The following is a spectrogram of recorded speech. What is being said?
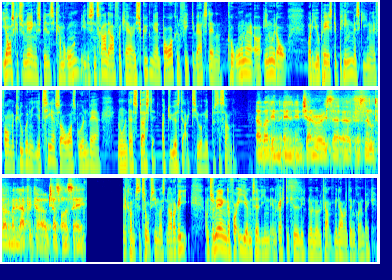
I år skal turneringen spilles i Kamerun, i det centrale Afrika og i skyggen af en borgerkonflikt i værtslandet, corona og endnu et år, hvor de europæiske pengemaskiner i form af klubberne irriterer sig over at skulle undvære nogle af deres største og dyreste aktiver midt på sæsonen. Uh, but in, in, in January, it's a, uh, a uh, little tournament in Africa, I just want to say. Velkommen til to timers notteri om turneringen, der får EM til at ligne en rigtig kedelig 0-0-kamp. Mit navn er Den Grønbæk.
